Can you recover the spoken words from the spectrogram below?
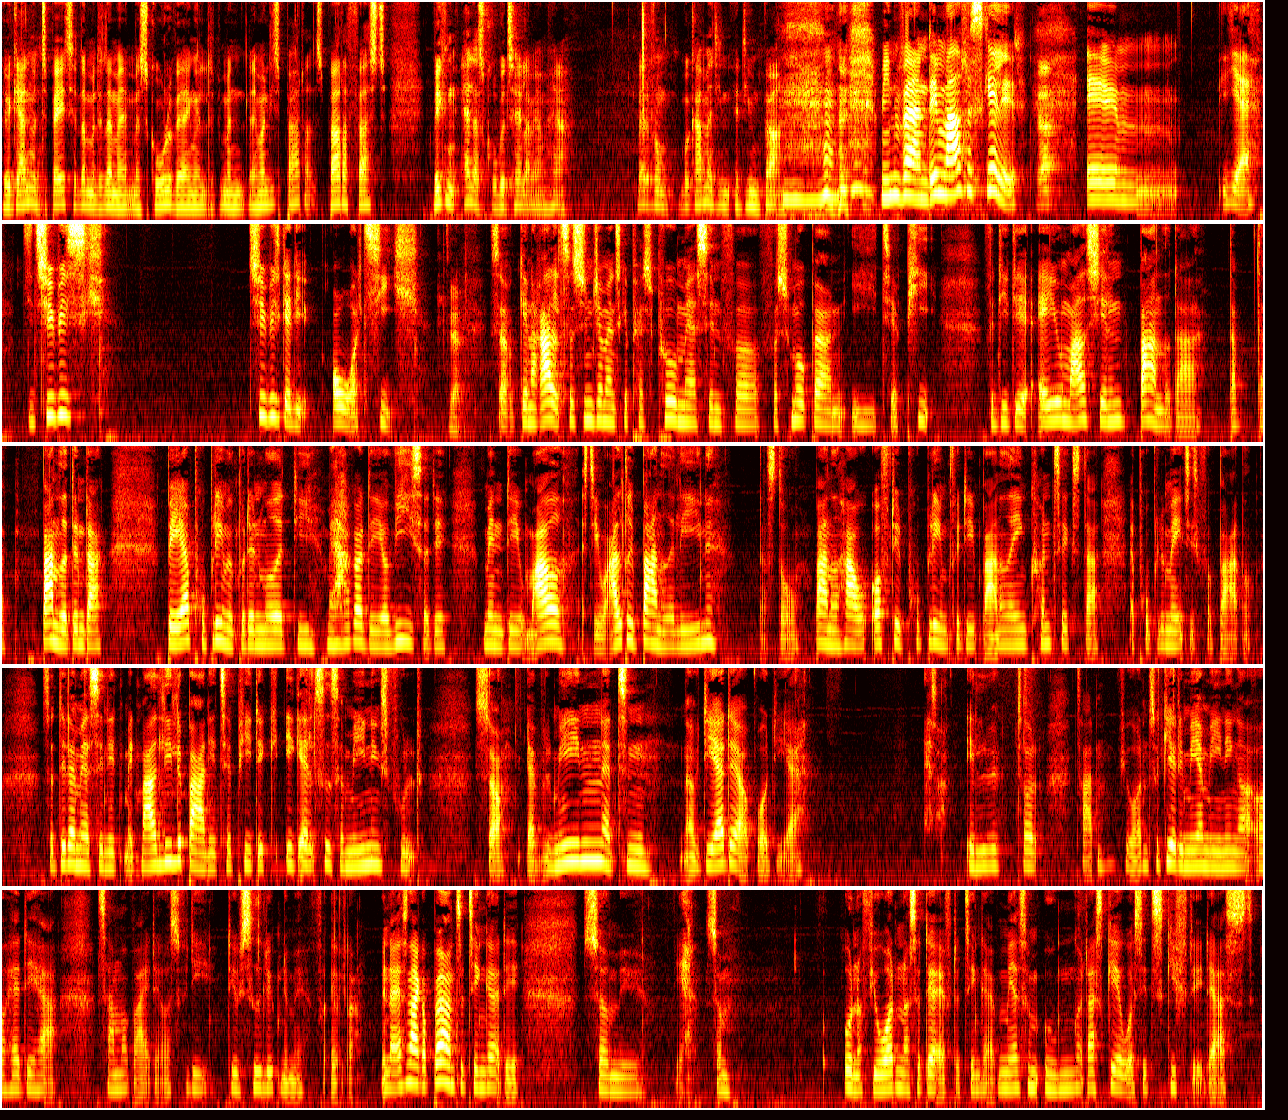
Jeg vil gerne vende tilbage til dig med det der med, med skoleværing, men lad mig lige spørge dig, spørge dig først. Hvilken aldersgruppe taler vi om her? Hvad er det for nogle, hvor gamle er dine, er dine børn? Mine børn, det er meget forskelligt. Ja. Øhm, ja, de typisk, typisk er de over 10. Ja. Så generelt, så synes jeg, man skal passe på med at sende for, for små børn i terapi. Fordi det er jo meget sjældent barnet, der, der, der barnet er dem, der bærer problemet på den måde, at de mærker det og viser det. Men det er jo meget, altså det er jo aldrig barnet alene, der står. Barnet har jo ofte et problem, fordi barnet er i en kontekst, der er problematisk for barnet. Så det der med at sende et, et meget lille barn i terapi, det er ikke altid så meningsfuldt. Så jeg vil mene, at sådan, når de er deroppe, hvor de er altså 11, 12, 13, 14, så giver det mere mening at have det her samarbejde, også fordi det er jo sideløbende med forældre. Men når jeg snakker børn, så tænker jeg det som, øh, ja, som under 14, og så derefter tænker jeg mere som unge, og der sker jo også et skifte i deres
